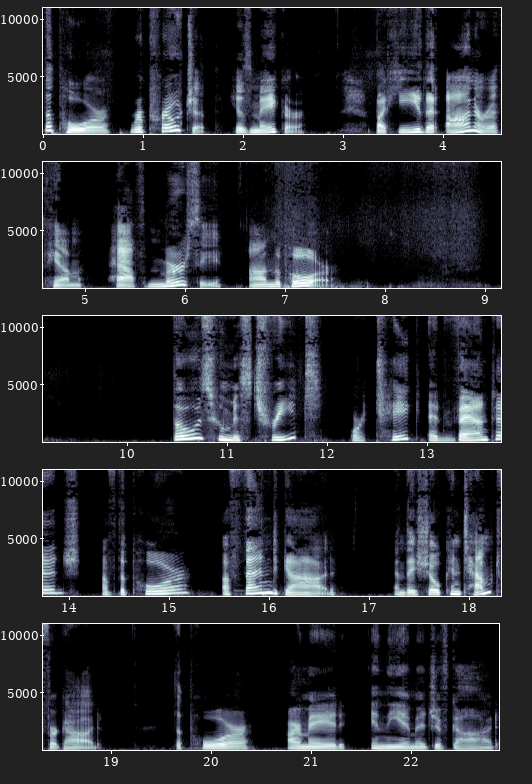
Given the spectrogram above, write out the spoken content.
the poor reproacheth his Maker, but he that honoureth him hath mercy on the poor. Those who mistreat or take advantage of the poor offend God, and they show contempt for God. The poor are made in the image of God.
